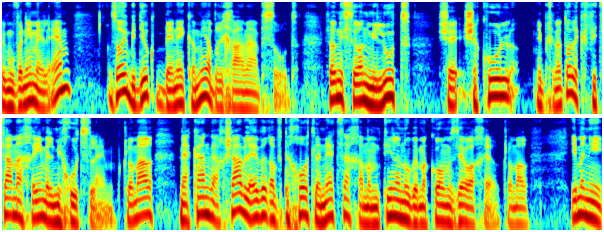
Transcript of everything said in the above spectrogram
ומובנים מאליהם, זוהי בדיוק בעיני קמי הבריחה מהאבסורד. זהו ניסיון מילוט ששקול מבחינתו לקפיצה מהחיים אל מחוץ להם. כלומר, מהכאן ועכשיו לעבר הבטחות לנצח הממתין לנו במקום זה או אחר. כלומר, אם אני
